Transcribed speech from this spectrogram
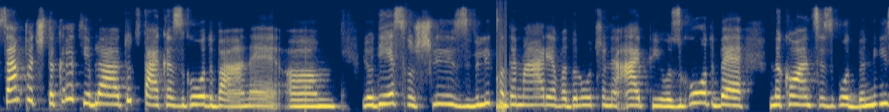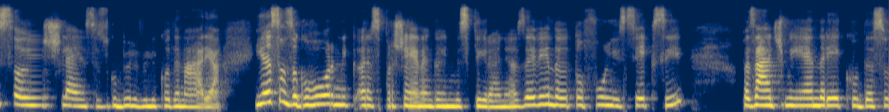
Sam pač takrat je bila tudi taka zgodba. Um, ljudje so šli z veliko denarja v določene IPO zgodbe, na koncu zgodbe niso išle in so izgubili veliko denarja. Jaz sem zagovornik razpršenega investiranja. Zdaj vem, da je to fully seksi. Pa zadnjič mi je en rekel, da, so,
